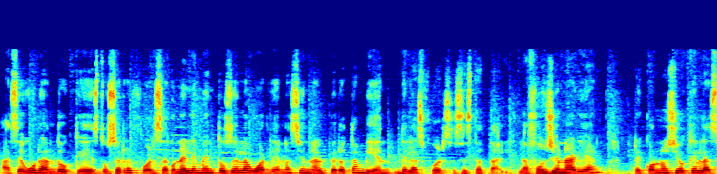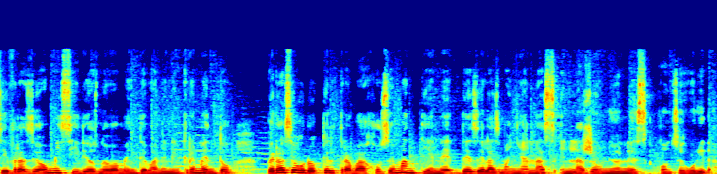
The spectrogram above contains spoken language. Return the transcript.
asegurando que esto se refuerza con elementos de la Guardia Nacional, pero también de las fuerzas estatales. La funcionaria reconoció que las cifras de homicidios nuevamente van en incremento, pero aseguró que el trabajo se mantiene desde las mañanas en las reuniones con seguridad.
